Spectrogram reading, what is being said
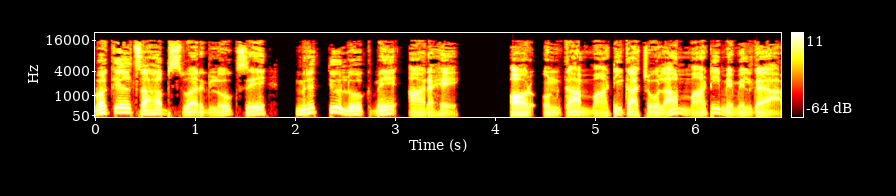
वकील साहब स्वर्ग लोक से मृत्यु लोक में आ रहे और उनका माटी का चोला माटी में मिल गया।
